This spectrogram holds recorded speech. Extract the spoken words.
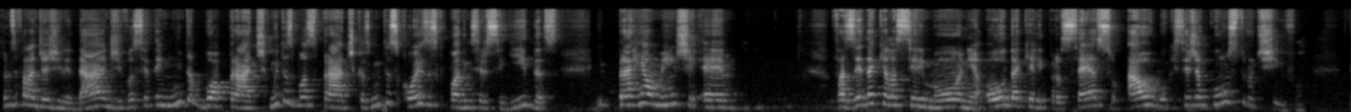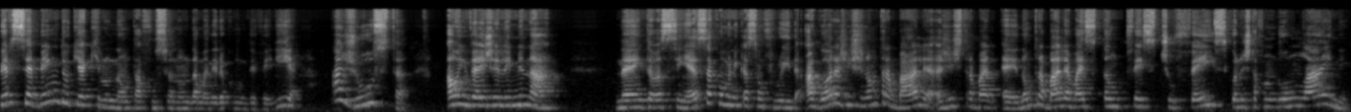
quando você fala de agilidade, você tem muita boa prática, muitas boas práticas, muitas coisas que podem ser seguidas para realmente é, fazer daquela cerimônia ou daquele processo algo que seja construtivo. Percebendo que aquilo não está funcionando da maneira como deveria, ajusta, ao invés de eliminar. Né? Então, assim, essa comunicação fluida. Agora a gente não trabalha, a gente trabalha, é, não trabalha mais tanto face to face quando a gente está falando online.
